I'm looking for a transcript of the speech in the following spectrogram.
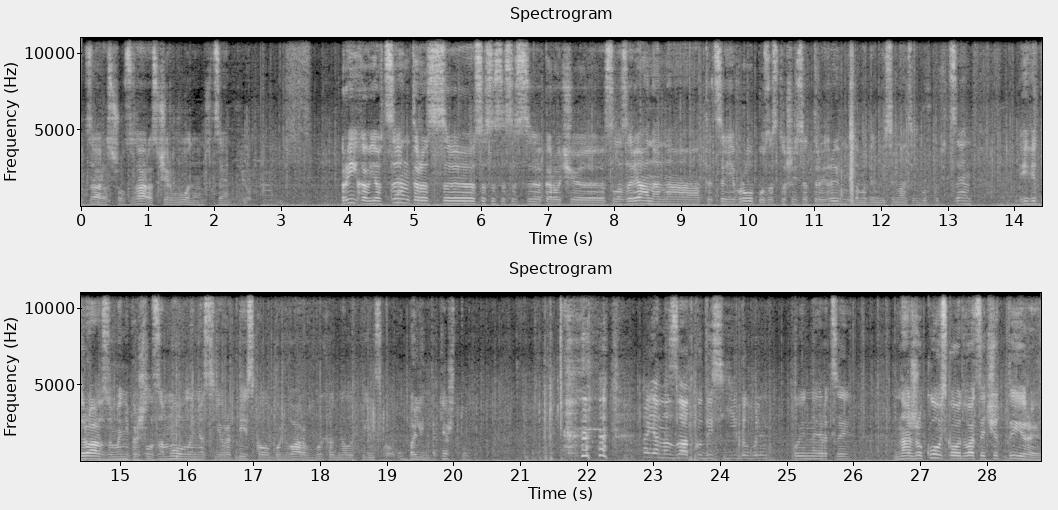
От зараз що? Зараз червоний в центрі. Приїхав я в центр з, е, з, з, з, з, з, коротше, з Лазаряна на ТЦ Європу за 163 гривні, там 1,18 був коефіцієнт. І відразу мені прийшло замовлення з європейського бульвару виход на Липинського. Блін, так я ж тут. А я назад кудись їду, блін, по інерції. На Жуковського 24,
